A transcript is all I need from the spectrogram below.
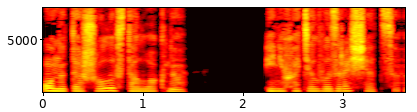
он отошел и встал у окна. И не хотел возвращаться.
